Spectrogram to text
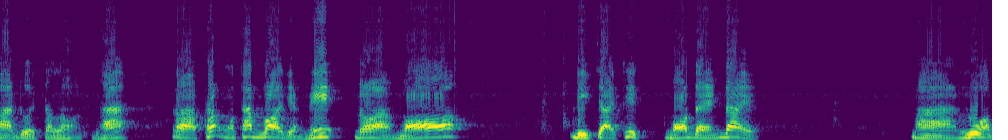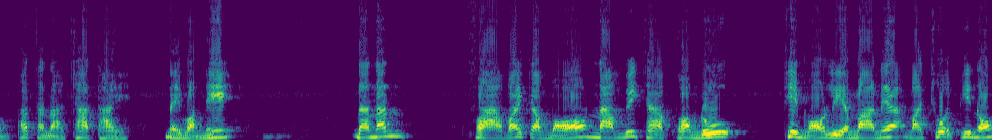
มาโดยตลอดนะอ่าพระองค์ท่านว่าอย่างนี้ว่าหมอดีใจที่หมอแดงได้ มาร่วมพัฒนาชาติไทยในวันนี้ ดังนั้นฝากไว้กับหมอนำวิชาความรู้ที่หมอเรียนมาเนี่ยมาช่วยพี่น้อง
